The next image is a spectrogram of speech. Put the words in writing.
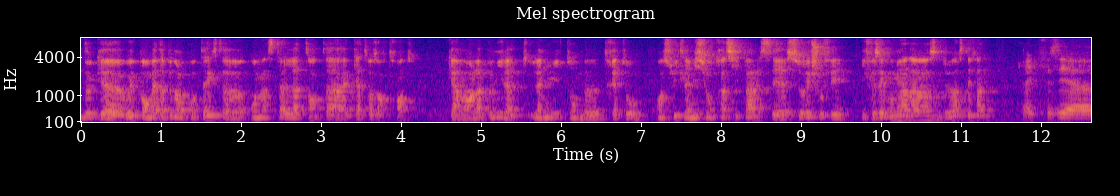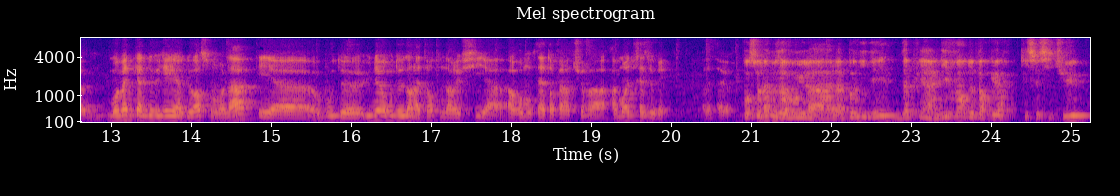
Donc euh, oui, pour mettre un peu dans le contexte, euh, on installe la tente à 14h30 car en Laponie, la, nuit tombe très tôt. Ensuite, la mission principale, c'est se réchauffer. Il faisait combien dehors, Stéphane? Il faisait euh, moins 24 degrés dehors à ce moment-là, et au bout d'une heure ou deux dans la tente, on a réussi à, remonter la température à, moins 13 degrés à l'intérieur. Pour cela, nous avons eu la, la bonne idée d'appeler un livreur de burgers qui se situe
